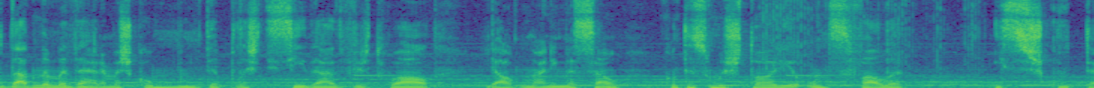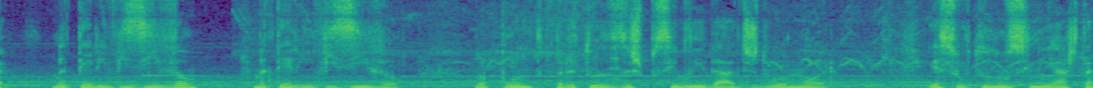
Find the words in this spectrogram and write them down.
Rodado na madeira, mas com muita plasticidade virtual e alguma animação, conta-se uma história onde se fala e se escuta. Matéria invisível, matéria invisível. Uma ponte para todas as possibilidades do amor. É sobretudo um cineasta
